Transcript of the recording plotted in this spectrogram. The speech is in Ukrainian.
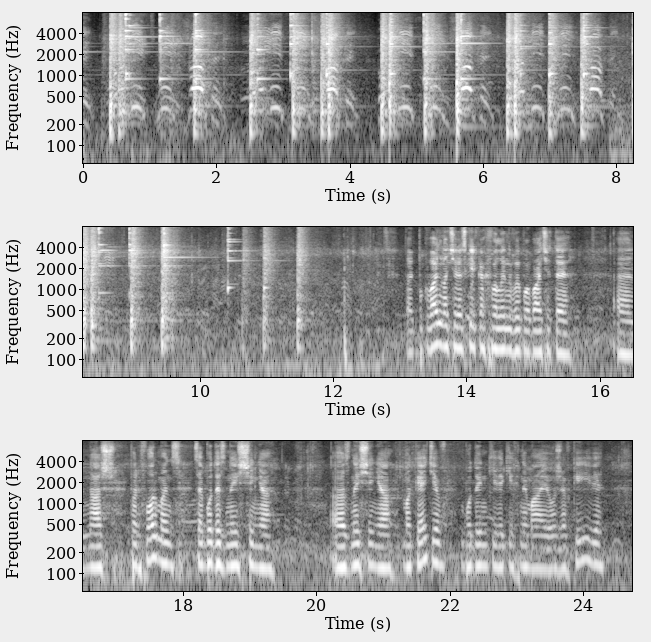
Поверніть мій жовтий! Поверніть мій жовтий! Поверніть мій жовтий! Поверніть мій жовтий! Так, буквально через кілька хвилин ви побачите е, наш перформанс. Це буде знищення, е, знищення макетів, будинків, яких немає вже в Києві.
